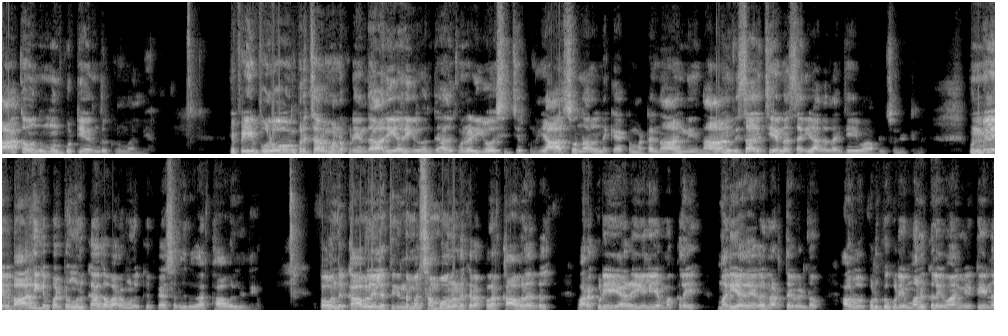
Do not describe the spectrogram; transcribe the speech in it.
தாக்கம் வந்து முன்கூட்டியே இருந்திருக்கணுமா இல்லையா? இப்போ இவ்வளோவும் பிரச்சாரம் பண்ணக்கூடிய இந்த அதிகாரிகள் வந்து அதுக்கு முன்னாடி யோசிச்சிருக்கணும். யார் சொன்னாலும் நான் கேட்க மாட்டேன். நான் நான் விசாரித்து என்ன சரியோ அதை தான் செய்வேன் அப்படின்னு சொல்லிட்டு உண்மையிலேயே பாதிக்கப்பட்டவங்களுக்காக வரவங்களுக்கு பேசுறதுக்கு தான் காவல் நிலையம். இப்போ வந்து காவல் நிலையத்துக்கு இந்த மாதிரி சம்பவம் நடக்கிறப்பெல்லாம் காவலர்கள் வரக்கூடிய ஏழை எளிய மக்களை மரியாதையாக நடத்த வேண்டும். அவர்கள் கொடுக்கக்கூடிய மனுக்களை வாங்கிட்டு என்ன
